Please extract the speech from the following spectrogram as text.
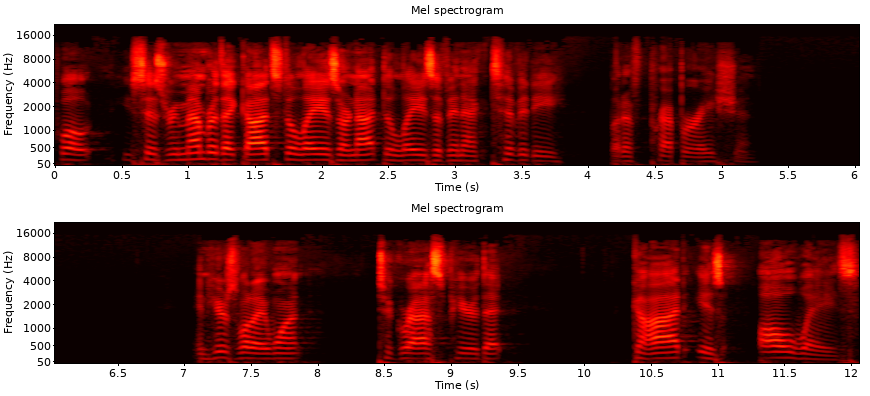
quote. He says, Remember that God's delays are not delays of inactivity, but of preparation. And here's what I want to grasp here that God is always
